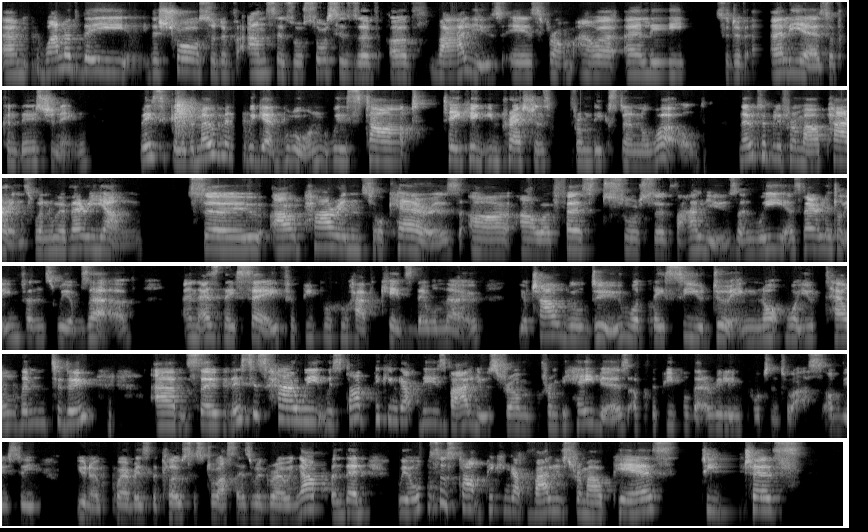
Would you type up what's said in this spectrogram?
Um, one of the the sure sort of answers or sources of, of values is from our early sort of early years of conditioning. Basically, the moment we get born, we start taking impressions from the external world, notably from our parents when we're very young. So our parents or carers are our first source of values, and we, as very little infants, we observe. And as they say, for people who have kids, they will know your child will do what they see you doing, not what you tell them to do. Um, so this is how we, we start picking up these values from from behaviors of the people that are really important to us. Obviously, you know where is the closest to us as we're growing up. And then we also start picking up values from our peers teachers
